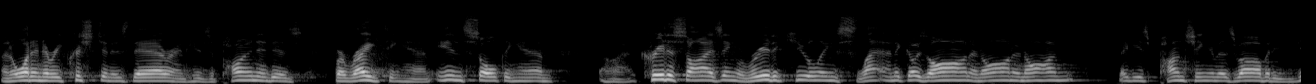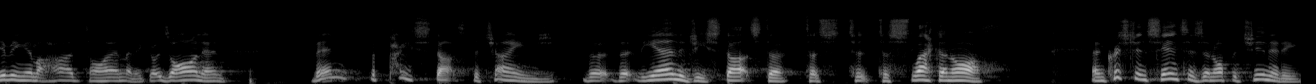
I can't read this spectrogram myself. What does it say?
an ordinary Christian is there and his opponent is berating him, insulting him, uh, criticizing, ridiculing, and it goes on and on and on. Maybe he's punching him as well, but he's giving him a hard time, and it goes on. And then the pace starts to change. The, the, the energy starts to, to, to, to slacken off. And Christian senses an opportunity,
